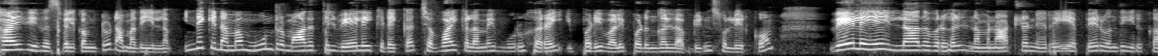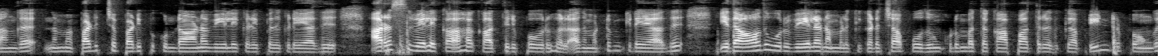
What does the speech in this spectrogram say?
ஹாய் வீவர்ஸ் வெல்கம் டு நமது இல்லம். இன்றைக்கி நம்ம மூன்று மாதத்தில் வேலை கிடைக்க செவ்வாய்க்கிழமை முருகரை இப்படி வழிபடுங்கள் அப்படின்னு சொல்லியிருக்கோம். வேலையே இல்லாதவர்கள் நம்ம நாட்டில் நிறைய பேர் வந்து இருக்காங்க. நம்ம படித்த படிப்புக்குண்டான வேலை கிடைப்பது கிடையாது. அரசு வேலைக்காக காத்திருப்பவர்கள் அது மட்டும் கிடையாது. ஏதாவது ஒரு வேலை நம்மளுக்கு கிடைச்சா போதும் குடும்பத்தை காப்பாற்றுறதுக்கு அப்படின்றப்பவங்க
